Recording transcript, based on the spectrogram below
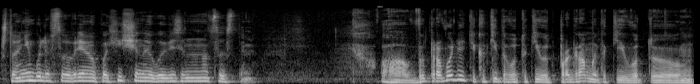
что они были в свое время похищены и вывезены нацистами. А вы проводите какие-то вот такие вот программы, такие вот э,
